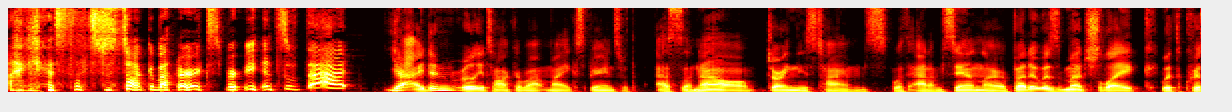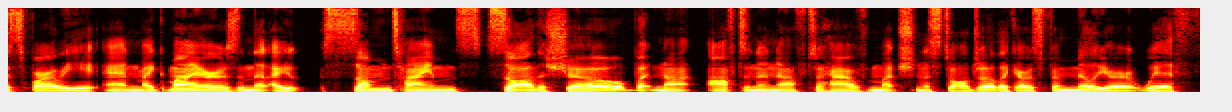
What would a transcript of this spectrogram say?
I guess let's just talk about our experience with that. Yeah, I didn't really talk about my experience with SNL during these times with Adam Sandler, but it was much like with Chris Farley and Mike Myers in that I sometimes saw the show, but not often enough to have much nostalgia. Like I was familiar with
